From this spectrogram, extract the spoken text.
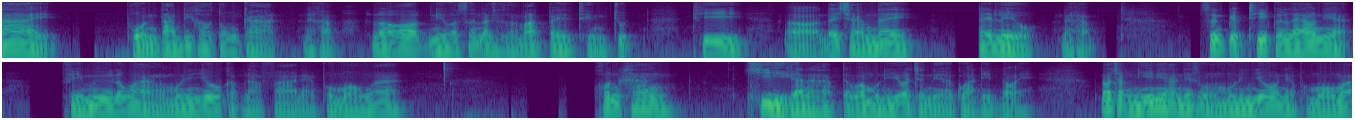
ได้ผลตามที่เขาต้องการนะครับ แล้วก็นิวคาสเซิลอาจจะสามารถไปถึงจุดที่ได้แชมป์ได้ได้เร็วนะครับ ซึ่งเปรียบเทียบกันแล้วเนี่ยฝีมือระหว่างมูรินโญ่กับลาฟาเนี่ยผมมองว่า ค่อนข้างขี่กันนะครับ แต่ว่ามูรินโญ่อาจจะเหนือกว่านิดหน่อย นอกจากนี้เนี่ยในส่วนของมูรินโญ่เนี่ยผมมองว่า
